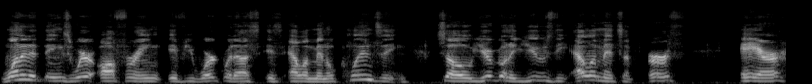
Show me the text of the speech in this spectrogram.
one of the things we're offering if you work with us is elemental cleansing. So you're going to use the elements of earth, air,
